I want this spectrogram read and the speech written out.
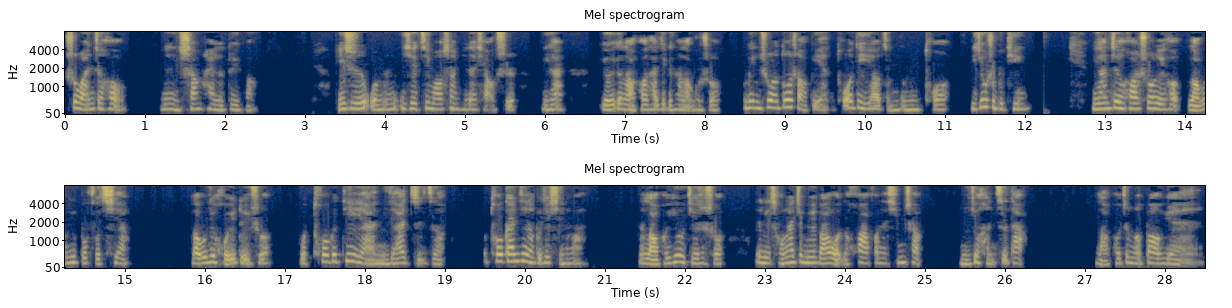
说完之后，那你伤害了对方。平时我们一些鸡毛蒜皮的小事，你看有一个老婆，她就跟她老公说：“我跟你说了多少遍，拖地要怎么怎么拖，你就是不听。”你看这个话说了以后，老公就不服气啊，老公就回怼说：“我拖个地呀，你还指责。”拖干净了不就行了吗？那老婆又接着说：“那你从来就没有把我的话放在心上，你就很自大。”老婆这么抱怨，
